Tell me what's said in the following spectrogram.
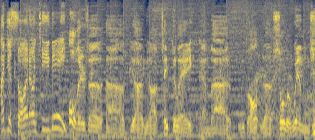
I just saw it on TV. Oh, there's a uh, yeah, uh, tape delay and uh, with all uh, solar winds. You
